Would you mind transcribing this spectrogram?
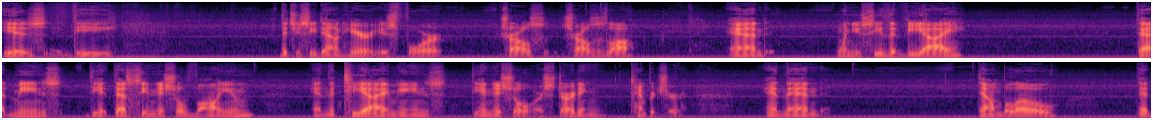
is the that you see down here is for Charles Charles's law. And when you see the VI, that means the, that's the initial volume, and the TI means the initial or starting temperature. And then down below, that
